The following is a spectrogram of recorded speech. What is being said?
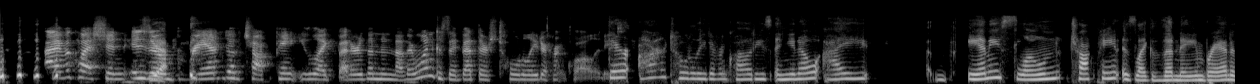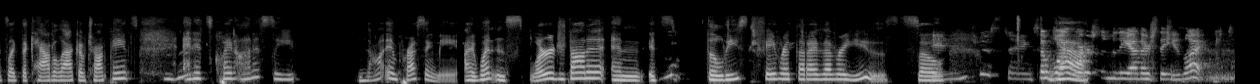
I have a question. Is there yeah. a brand of chalk paint you like better than another one? Because I bet there's totally different qualities. There are totally different qualities. And you know, I Annie Sloan chalk paint is like the name brand. It's like the Cadillac of chalk paints. Mm-hmm. And it's quite honestly not impressing me. I went and splurged on it and it's Ooh. the least favorite that I've ever used. So interesting. So what yeah. were some of the others that you liked?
